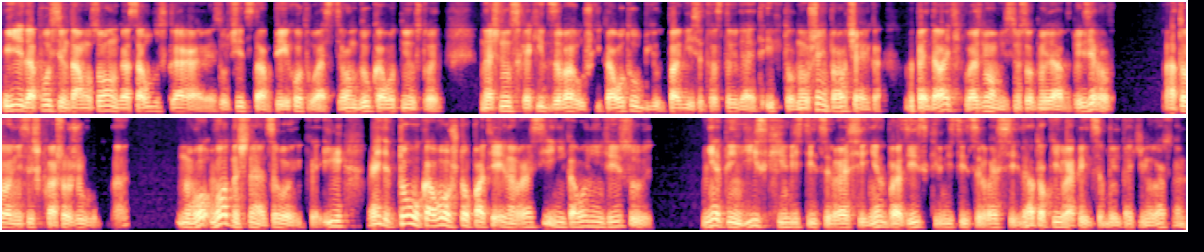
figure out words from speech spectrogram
Или, допустим, там, условно говоря, Саудовская Аравия, случится там переход власти, он вдруг кого-то не устроит. Начнутся какие-то заварушки, кого-то убьют, повесят, расстреляют. И кто? Нарушение прав человека. Опять давайте возьмем 700 миллиардов резервов, а то они слишком хорошо живут. Да? Ну, вот, вот начинается логика. И, понимаете, то, у кого что потеряно в России, никого не интересует. Нет индийских инвестиций в России, нет бразильских инвестиций в России. Да, только европейцы были такими лохами,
